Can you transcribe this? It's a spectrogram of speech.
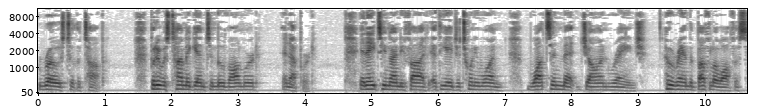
rose to the top. But it was time again to move onward and upward. In 1895, at the age of 21, Watson met John Range, who ran the Buffalo office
